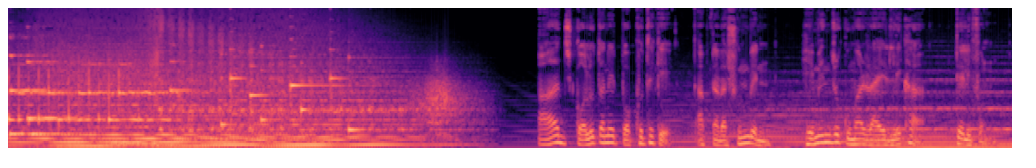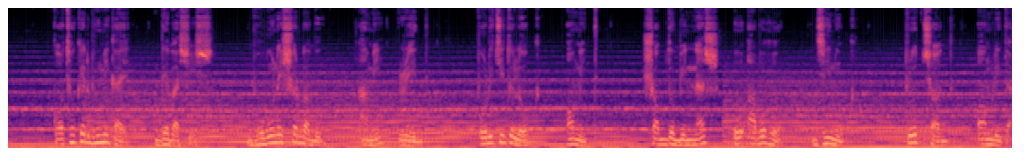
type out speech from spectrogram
আজ কলতানের পক্ষ থেকে আপনারা শুনবেন হেমেন্দ্র কুমার রায়ের লেখা টেলিফোন। কথকের ভূমিকায় দেবাশিস, ভুবনেশ্বরবাবু, আমি হৃদ। পরিচিত লোক অমিত। শব্দবিন্যাস ও আবহ ঝিনুক। প্রচ্ছদ অমৃতা।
